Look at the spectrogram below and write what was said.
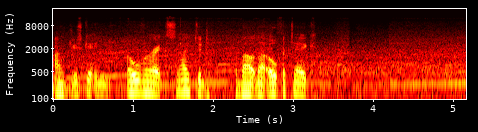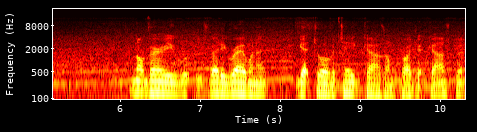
I'm just getting overexcited about that overtake. Not very, it's very rare when I get to overtake cars on project cars, but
